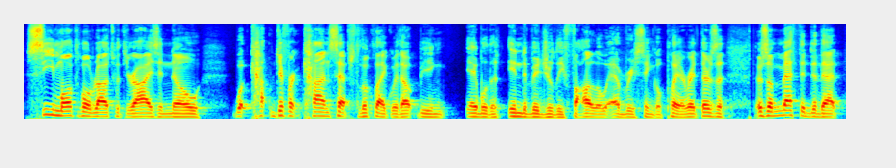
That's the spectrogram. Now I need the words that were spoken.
see multiple routes with your eyes and know what co- different concepts look like without being able to individually follow every single player right? There's a there's a method to that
